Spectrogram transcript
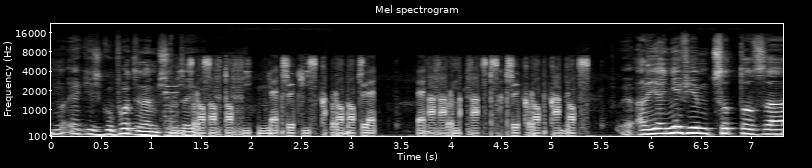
No, jakieś głupoty nam się tutaj... Microsoft Office nie przycisk roboczy Ewa Farm patrz 3 kropka dot Ale ja nie wiem, co to za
